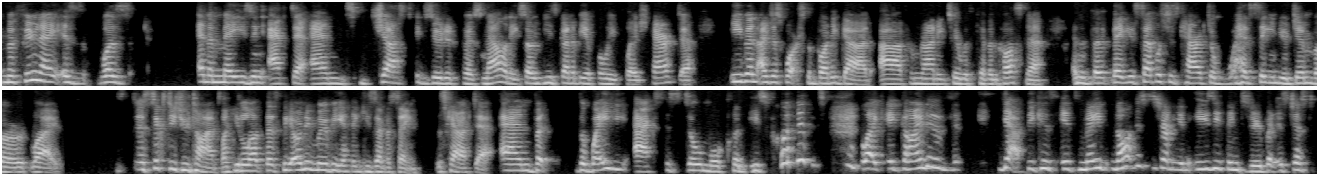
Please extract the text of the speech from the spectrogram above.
Mifune is was an amazing actor and just exuded personality. So he's going to be a fully fledged character. Even I just watched The Bodyguard uh, from '92 with Kevin Costner, and the, they established his character had seen Yojimbo like 62 times. Like he loved that's the only movie I think he's ever seen this character. And but the way he acts is still more Clint Eastwood. like it kind of yeah, because it's made not necessarily an easy thing to do, but it's just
